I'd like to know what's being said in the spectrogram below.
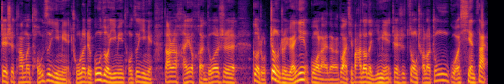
这是他们投资移民，除了这工作移民、投资移民，当然还有很多是各种政治原因过来的乱七八糟的移民。这是造成了中国现在，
